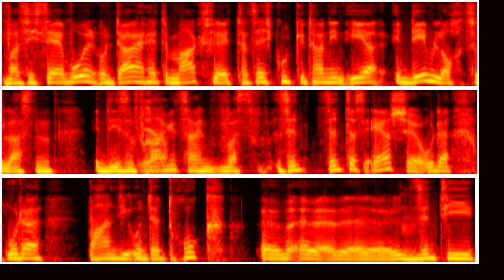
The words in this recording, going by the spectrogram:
was ich sehr wohl, und da hätte Marx vielleicht tatsächlich gut getan, ihn eher in dem Loch zu lassen, in diesen Fragezeichen. Was sind, sind das Ärsche oder, oder waren die unter Druck? Ähm, äh, äh, sind die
